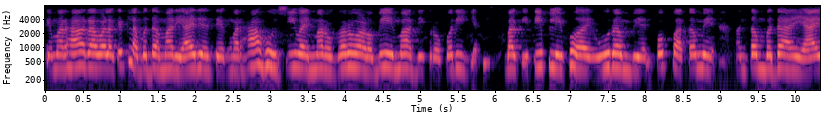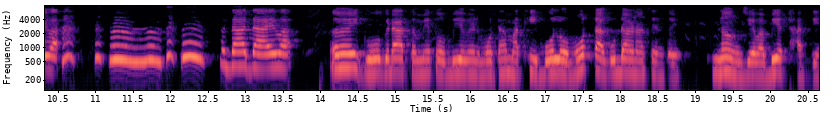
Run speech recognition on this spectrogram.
કે મારા હારા વાળા કેટલા બધા મારી આરે છે. મારા હાહુ સિવાય મારો ઘરવાળો બે માં દીકરો પરી ગયા. બાકી ટીપલી ભાઈ, ઉરમબેન, પપ્પા, તમે અને તમે બધા અહીંયા આવ્યા. દાદા આવ્યા અય ગોગડા તમે તો બે વેણ મોઢામાંથી બોલો, મોટા ગુડાણા છે ને તોય જેવા બેઠા છે.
